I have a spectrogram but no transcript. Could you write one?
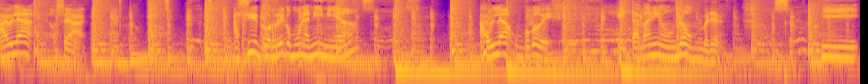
habla, o sea, así de correr como una niña, habla un poco de el tamaño de un hombre. Y,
